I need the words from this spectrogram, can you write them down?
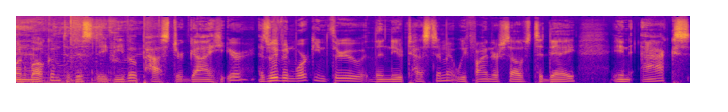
and welcome to This Day Devo. Pastor Guy here. As we've been working through the New Testament, we find ourselves today in Acts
